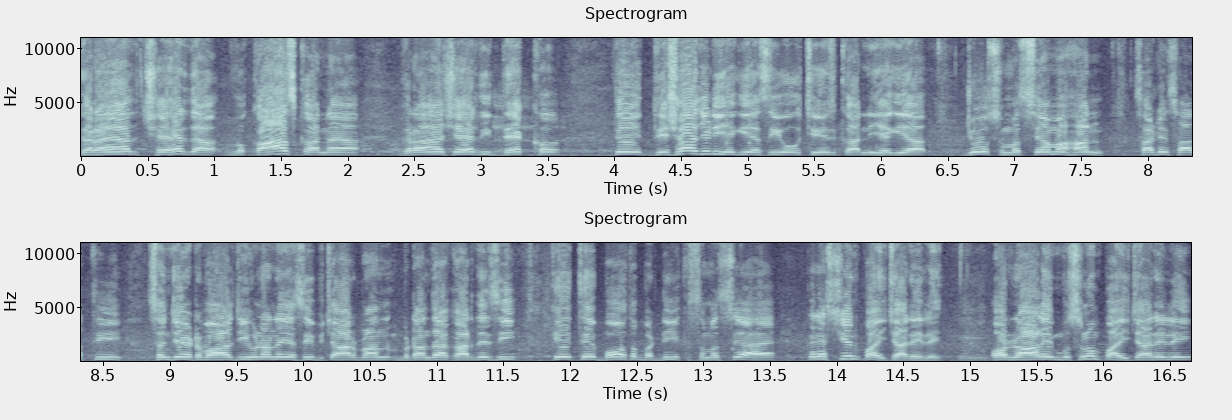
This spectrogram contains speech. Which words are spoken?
ਗਰਾਂ ਸ਼ਹਿਰ ਦਾ ਵਿਕਾਸ ਕਰਨਾ ਆ ਗਰਾਂ ਸ਼ਹਿਰ ਦੀ ਦਿੱਖ ਤੇ ਦਿਸ਼ਾ ਜਿਹੜੀ ਹੈਗੀ ਅਸੀਂ ਉਹ ਚੇਂਜ ਕਰਨੀ ਹੈਗੀ ਆ, ਜੋ ਸਮੱਸਿਆਵਾਂ ਹਨ। ਸਾਡੇ ਸਾਥੀ ਸੰਜੇ ਅਟਵਾਲ ਜੀ ਉਹਨਾਂ ਨੇ ਅਸੀਂ ਵਿਚਾਰ ਵਟਾਂ- ਵਟਾਂਦਰਾ ਕਰਦੇ ਸੀ ਕਿ ਇੱਥੇ ਬਹੁਤ ਵੱਡੀ ਇੱਕ ਸਮੱਸਿਆ ਹੈ ਕ੍ਰਿਸਚੀਅਨ ਭਾਈਚਾਰੇ ਲਈ। ਔਰ ਨਾਲ ਹੀ ਮੁਸਲਮ ਭਾਈਚਾਰੇ ਲਈ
